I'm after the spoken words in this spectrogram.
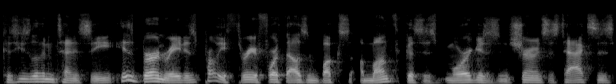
because he's living in Tennessee. His burn rate is probably three or four thousand bucks a month because his mortgage, his insurance, his taxes,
